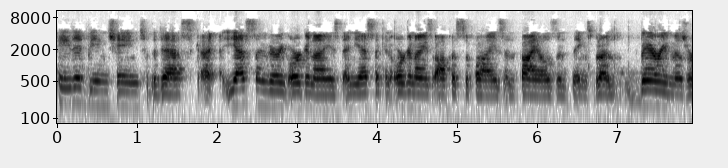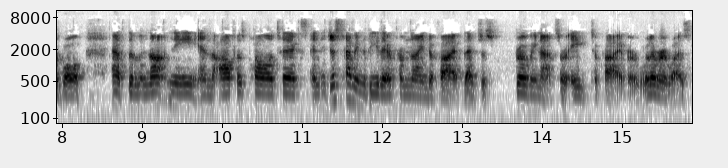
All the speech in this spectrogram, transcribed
hated being chained to the desk. I, yes, I'm very organized, and yes, I can organize office supplies and files and things, but I was very miserable at the monotony and the office politics and just having to be there from nine to five. That just drove me nuts, or eight to five, or whatever it was.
